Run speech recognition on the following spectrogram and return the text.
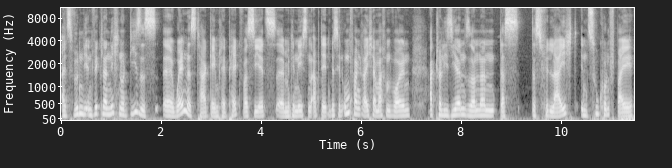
als würden die Entwickler nicht nur dieses äh, Wellness-Tag-Gameplay-Pack, was sie jetzt äh, mit dem nächsten Update ein bisschen umfangreicher machen wollen, aktualisieren, sondern dass das vielleicht in Zukunft bei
